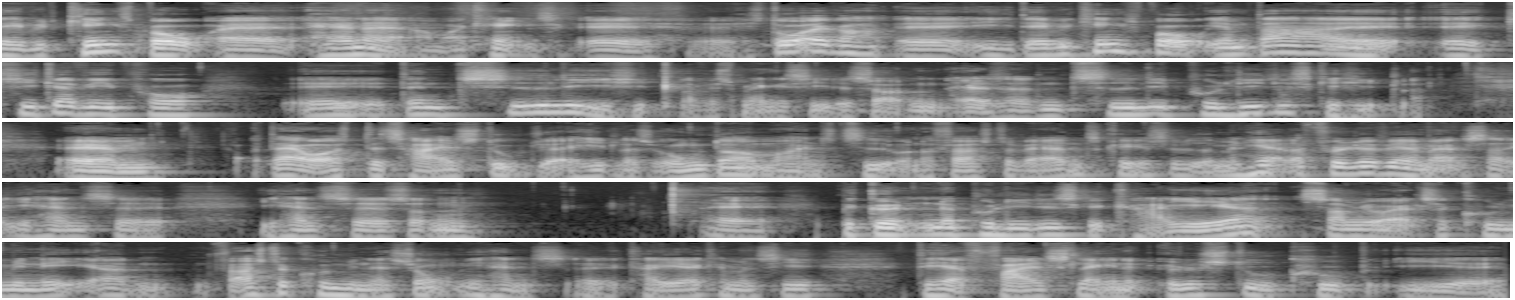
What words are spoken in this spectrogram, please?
David Kings bog, øh, han er amerikansk øh, øh historiker, øh, i David Kings bog, jamen der øh, øh, kigger vi på øh, den tidlige Hitler, hvis man kan sige det sådan, altså den tidlige politiske Hitler. Øhm, og der er jo også detaljstudier af Hitlers ungdom og hans tid under 1. verdenskrig osv., men her der følger vi ham altså i hans, øh, i hans øh, sådan øh, begyndende politiske karriere, som jo altså kulminerer, den første kulmination i hans øh, karriere, kan man sige, det her fejlslagende ølstuekup i, øh,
